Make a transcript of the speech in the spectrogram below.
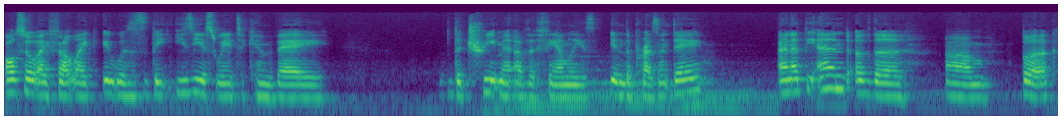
also, I felt like it was the easiest way to convey the treatment of the families in the present day. And at the end of the um, book,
